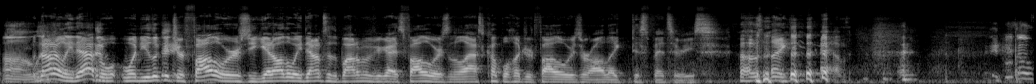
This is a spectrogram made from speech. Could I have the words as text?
But like- not only that, but when you look at your followers, you get all the way down to the bottom of your guys' followers, and the last couple hundred followers are all like dispensaries. I was like, damn. It's so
